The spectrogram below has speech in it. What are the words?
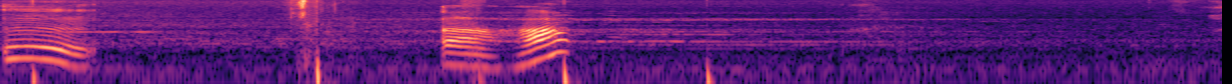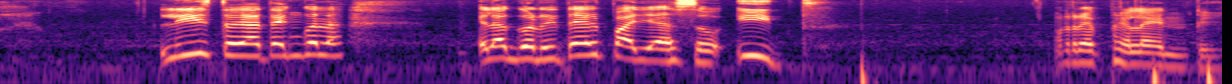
Mm. Ajá. Listo, ya tengo la, la gorrita del payaso. It. Repelente.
